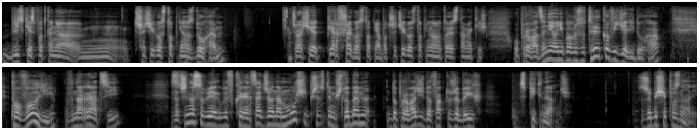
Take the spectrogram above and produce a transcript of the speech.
bliskie spotkania mm, trzeciego stopnia z duchem, czy właściwie pierwszego stopnia, bo trzeciego stopnia no to jest tam jakieś uprowadzenie, oni po prostu tylko widzieli ducha. Powoli w narracji zaczyna sobie jakby wkręcać, że ona musi przed tym ślubem doprowadzić do faktu, żeby ich spiknąć, żeby się poznali.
